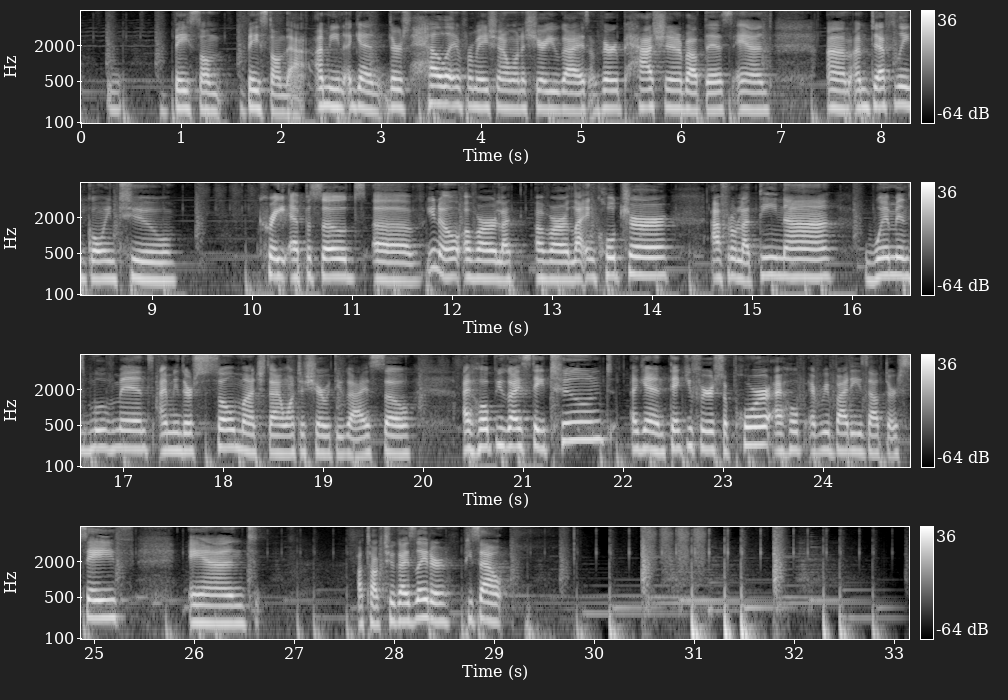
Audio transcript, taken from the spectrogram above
based on based on that. I mean, again, there's hella information I want to share you guys. I'm very passionate about this and um, I'm definitely going to create episodes of, you know, of our of our Latin culture, Afro Latina, women's movements. I mean, there's so much that I want to share with you guys. So I hope you guys stay tuned. Again, thank you for your support. I hope everybody's out there safe. And I'll talk to you guys later. Peace out.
